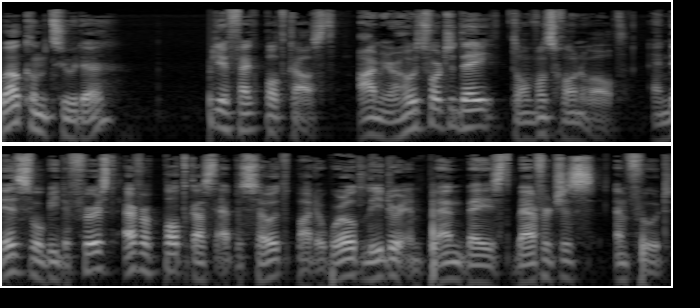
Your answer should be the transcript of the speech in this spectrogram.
Welcome to the The Effect podcast. I'm your host for today, Tom van Schonewald, and this will be the first ever podcast episode by the world leader in plant based beverages and food.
